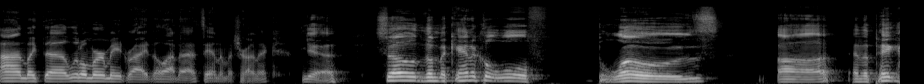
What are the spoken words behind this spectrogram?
on like the Little Mermaid ride. A lot of that's animatronic. Yeah. So the mechanical wolf blows, uh, and the pig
